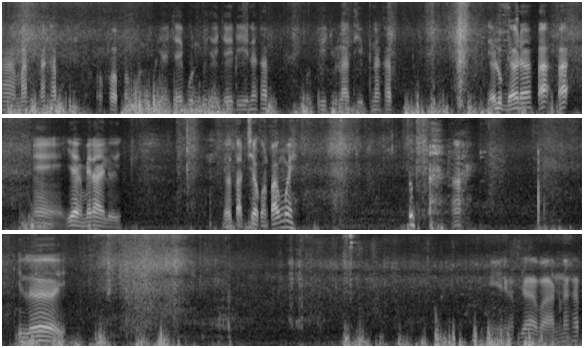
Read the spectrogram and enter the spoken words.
ห้ามัดนะครับขอขอบพระคุณผู้ใหญ่ใจบุญผู้ใหญ่ใจดีนะครับคุณพี่จุฬาทิพย์นะครับ เดี๋ยวลูกเดี๋ยวเดี๋ยวปะปะแหมแย่งไม่ได้เลย เดี๋ยวตัดเชือกก่อนปังมุ้ยอึ๊บอะกินเลย นี่นะครับหญ้านนะครับ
